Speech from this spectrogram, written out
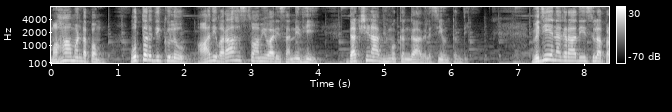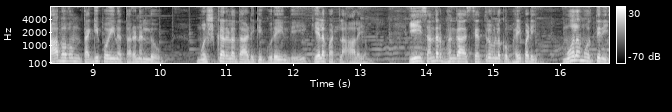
మహామండపం ఉత్తర దిక్కులో ఆదివరాహస్వామివారి సన్నిధి దక్షిణాభిముఖంగా వెలసి ఉంటుంది. విజయనగరాధీసుల ప్రాభవం తగ్గిపోయిన తరుణంలో ముష్కరుల దాడికి గురైంది కీలపట్ల ఆలయం. ఈ సందర్భంగా శత్రువులకు భయపడి మూలమూర్తిని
